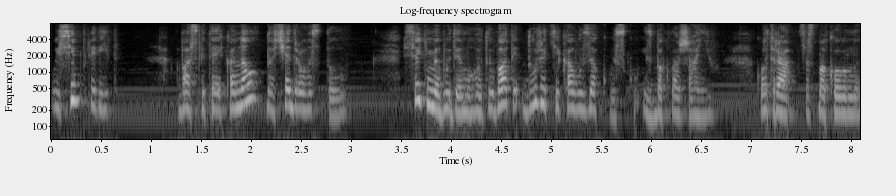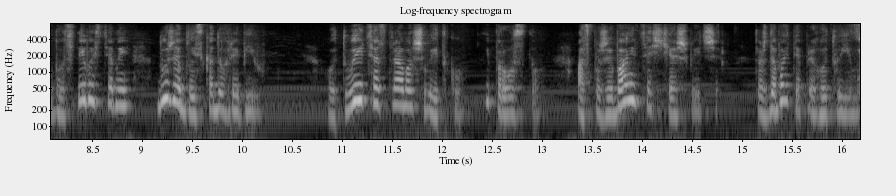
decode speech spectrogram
Усім привіт! Вас вітає канал до щедрого столу. Сьогодні ми будемо готувати дуже цікаву закуску із баклажанів, котра за смаковими властивостями дуже близька до грибів. Готується страва швидко і просто, а споживається ще швидше. Тож давайте приготуємо.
